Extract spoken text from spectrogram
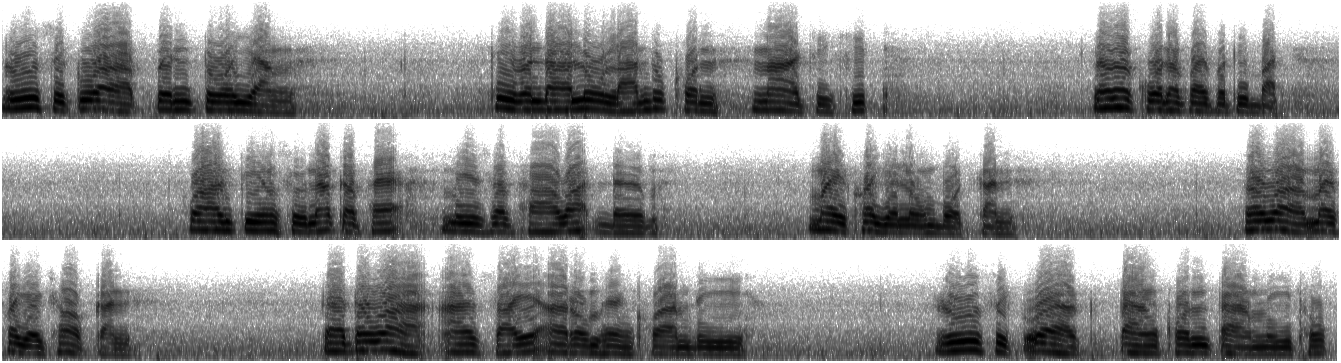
รู้สึกว่าเป็นตัวอย่าง ที่บรรดาลูกหลานทุกคนน่าจะคิด แล้วก็ควรเอาไปปฏิบัติ ความจริงสุนัขกับแพะมีสภาวะเดิม ไม่ค่อยจะลงบทกัน เพราะว่าไม่ค่อยจะชอบกัน แต่ถ้าว่าอาศัยอารมณ์แห่งความดี รู้สึกว่าต่างคนต่างมีทุกข์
